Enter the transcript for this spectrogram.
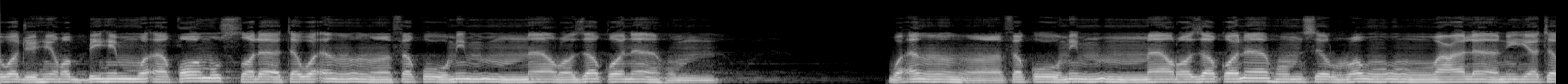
وجه ربهم وأقاموا الصلاة وأنفقوا مما رزقناهم وأنفقوا مما رزقناهم سرا وعلانية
